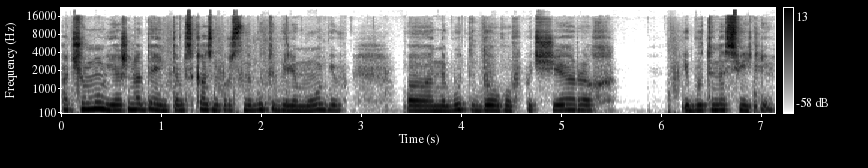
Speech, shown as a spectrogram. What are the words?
А чому? Я ж на день. Там сказано просто не бути біля мобів, не бути довго в печерах і бути на світлі.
